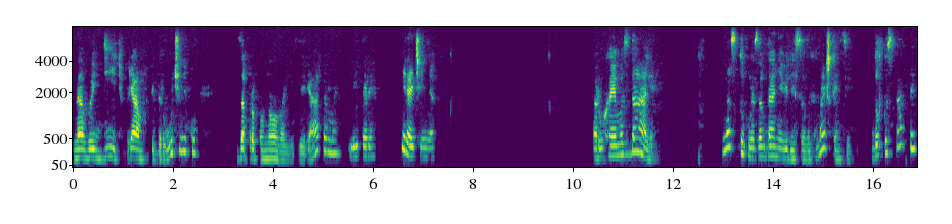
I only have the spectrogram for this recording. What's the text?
наведіть прямо в підручнику запропоновані звірятами літери і речення. Рухаємось далі. Наступне завдання від лісових мешканців дописати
